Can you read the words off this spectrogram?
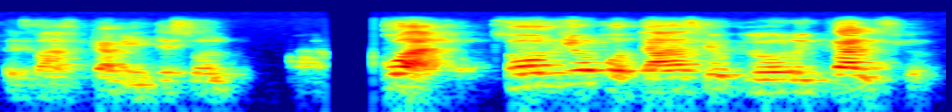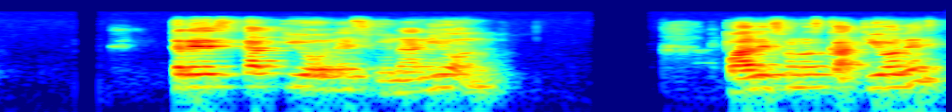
Pues básicamente son cuatro. Sodio, potasio, cloro y calcio. Tres cationes y un anión. ¿Cuáles son los cationes?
